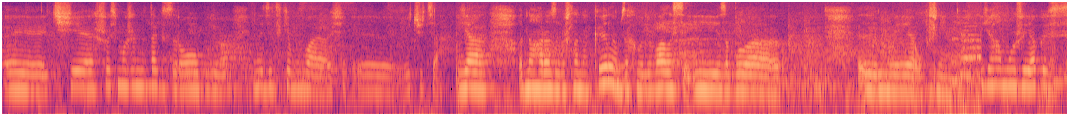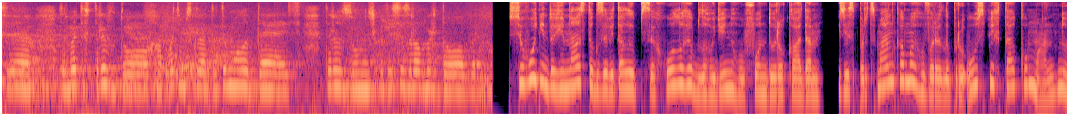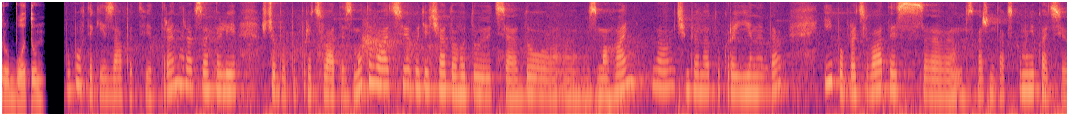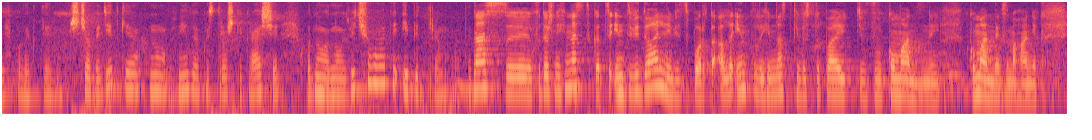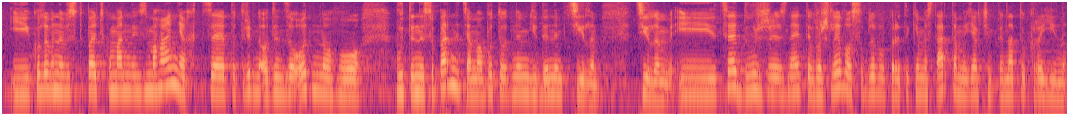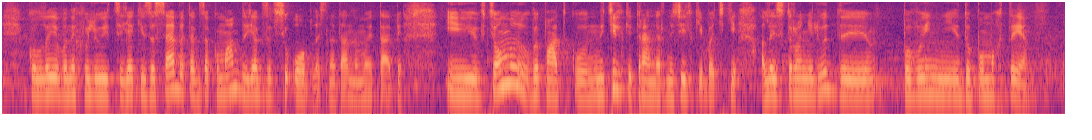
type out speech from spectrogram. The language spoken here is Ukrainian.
е, чи щось може не так зроблю. Іноді таке буває е, відчуття. Я одного разу вийшла на килим, захвилювалася і забула е, моє упражнення. Я можу якось зробити три вдох, а потім сказати, ти молодець, ти розумничка, ти все зробиш добре. Сьогодні до гімнасток завітали психологи благодійного фонду Рокада. Зі спортсменками говорили про успіх та командну роботу. Був такий запит від тренера взагалі, щоб попрацювати з мотивацією, бо дівчата готуються до е, змагань на чемпіонат України, так і попрацювати з, е, скажімо так, з комунікацією в колективі, щоб дітки ну вміли якось трошки краще одну одну відчувати і підтримувати. У нас е, художня гімнастика це індивідуальний від спорту, але інколи гімнастки виступають в командний, в командних змаганнях. І коли вони виступають в командних змаганнях, це потрібно один за одного бути не суперницями, а бути одним єдиним цілим. цілим. І це дуже знаєте, важливо, особливо перед такими стартами, як чемпіонат України, коли вони хвилюються як і за себе, так і за команду, як за всю область на даному етапі. І в цьому випадку не тільки тренер, не тільки батьки, але й сторонні люди повинні допомогти.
